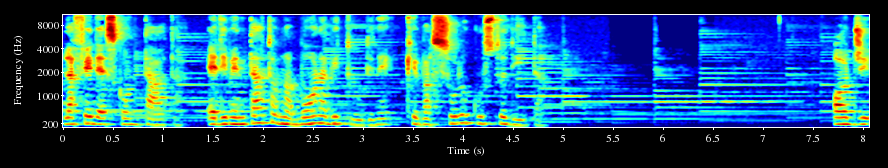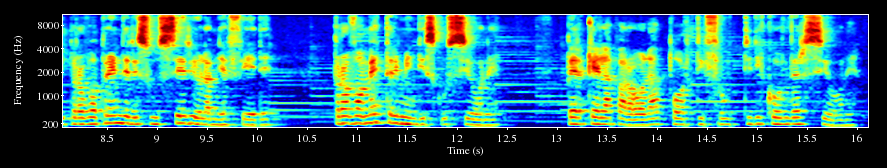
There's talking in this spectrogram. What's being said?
La fede è scontata, è diventata una buona abitudine che va solo custodita. Oggi provo a prendere sul serio la mia fede provo a mettermi in discussione perché la parola porti frutti di conversione.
